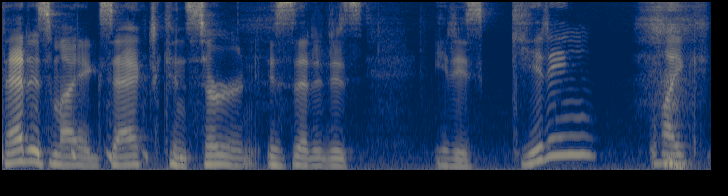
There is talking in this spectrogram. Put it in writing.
that is my exact concern. Is that it is, it is getting like,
